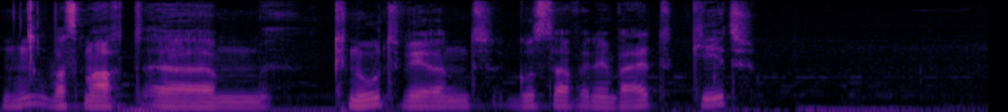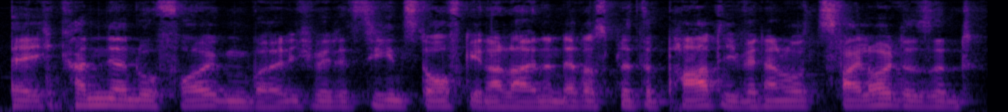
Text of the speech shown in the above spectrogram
Mhm. Was macht ähm, Knut, während Gustav in den Wald geht? Ey, ich kann ja nur folgen, weil ich werde jetzt nicht ins Dorf gehen alleine. Never split the party, wenn da nur zwei Leute sind.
